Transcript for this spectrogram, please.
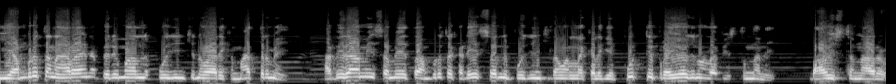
ఈ అమృత నారాయణ పెరుమాలను పూజించిన వారికి మాత్రమే అభిరామి సమేత అమృత కడేశ్వరిని పూజించడం వల్ల కలిగే పూర్తి ప్రయోజనం లభిస్తుందని భావిస్తున్నారు.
